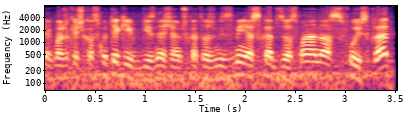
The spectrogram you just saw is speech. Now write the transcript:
Jak masz jakieś kosmetyki w biznesie, na przykład to zmieniasz sklep z Rossmana na swój sklep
